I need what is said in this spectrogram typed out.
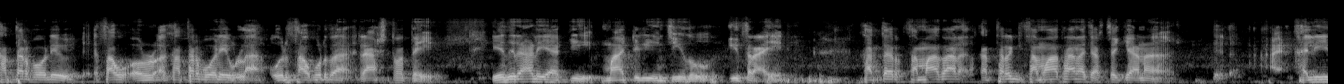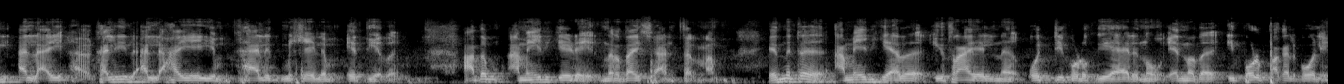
ഖത്തർ പോലെ ഖത്തർ പോലെയുള്ള ഒരു സൗഹൃദ രാഷ്ട്രത്തെ എതിരാളിയാക്കി മാറ്റുകയും ചെയ്തു ഇസ്രായേൽ. ഖത്തർ സമാധാന ഖത്തറിൽ സമാധാന ചർച്ചയ്ക്കാണ് ഖലീൽ അൽ ഖലീൽ അൽ ഹയയും ഖാലിദ് മിഷേലും എത്തിയത്. അതും അമേരിക്കയുടെ നിർദ്ദേശാനുസരണം. എന്നിട്ട് അമേരിക്ക അത് ഇസ്രായേലിന് ഒറ്റി കൊടുക്കുകയായിരുന്നു എന്നത് ഇപ്പോൾ പകൽ പോലെ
